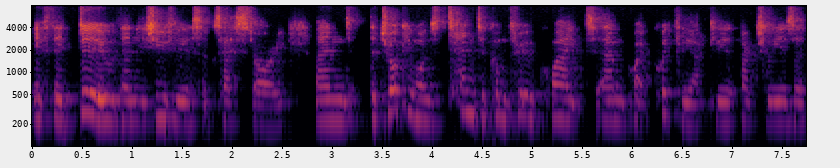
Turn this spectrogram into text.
if they do, then it's usually a success story. And the choking ones tend to come through quite um, quite quickly, actually, actually as a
